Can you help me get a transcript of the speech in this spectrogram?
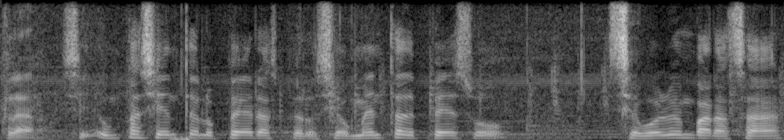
Claro. Si un paciente lo operas, pero si aumenta de peso, se vuelve a embarazar,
